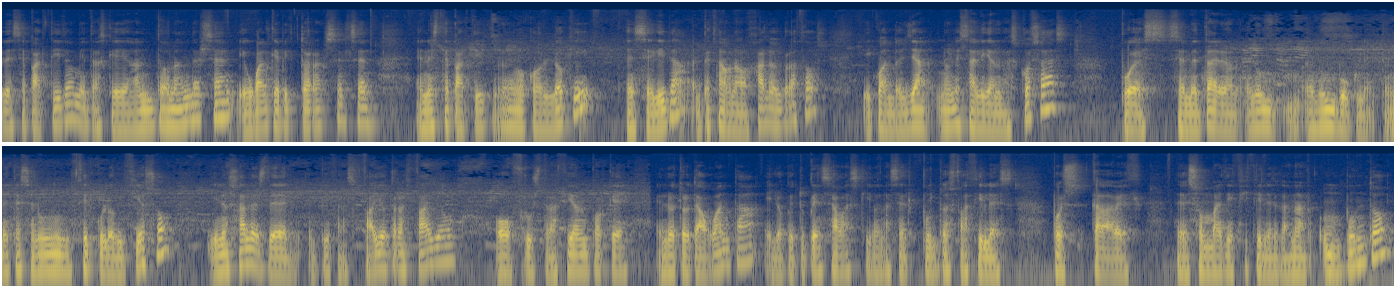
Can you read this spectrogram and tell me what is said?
de ese partido, mientras que Anton Andersen, igual que Víctor Axelsen en este partido con Loki, enseguida empezaron a bajar los brazos y cuando ya no le salían las cosas, pues se metieron en un, en un bucle, te metes en un círculo vicioso y no sales de él. Empiezas fallo tras fallo o frustración porque el otro te aguanta y lo que tú pensabas que iban a ser puntos fáciles, pues cada vez son más difíciles ganar un punto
